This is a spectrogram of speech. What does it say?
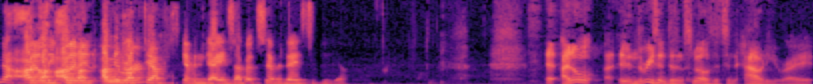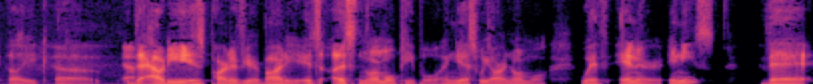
No, I Belly got, I button got, I'm in odor? lockdown for seven days. I've got seven days to give you. I don't, and the reason it doesn't smell is it's an outie, right? Like, uh, the outie is part of your body. It's us normal people, and yes, we are normal with inner innies. That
